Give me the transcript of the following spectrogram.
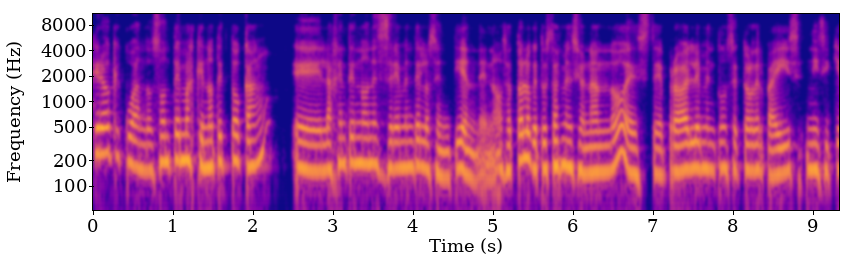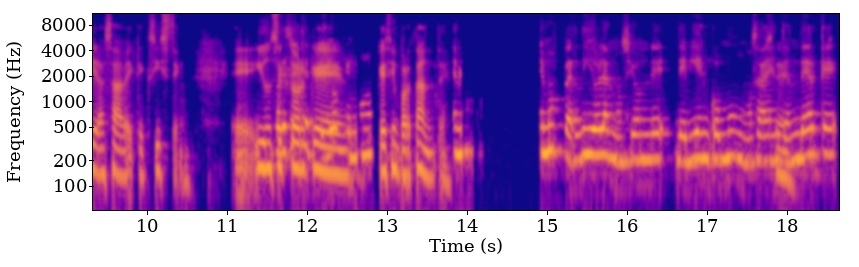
creo que cuando son temas que no te tocan, eh, la gente no necesariamente los entiende, ¿no? O sea, todo lo que tú estás mencionando, este, probablemente un sector del país ni siquiera sabe que existen. eh, y un sector que, es importante. Hemos, perdido la noción de, bien común, o sea, de entender que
